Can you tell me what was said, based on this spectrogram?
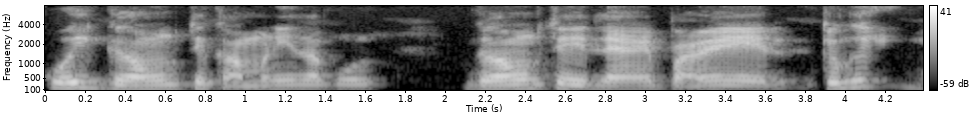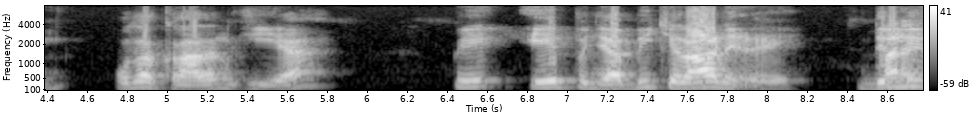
ਕੋਈ ਗਰਾਊਂਡ ਤੇ ਕੰਮ ਨਹੀਂ ਇਹਨਾਂ ਕੋਲ। ਗਰਾਊਂਡ ਤੇ ਲੈ ਭਾਵੇਂ ਕਿਉਂਕਿ ਉਹਦਾ ਕਾਰਨ ਕੀ ਆ? ਵੀ ਇਹ ਪੰਜਾਬੀ ਚਲਾ ਨਹੀਂ ਰਹੇ ਦਿੱਲੀ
